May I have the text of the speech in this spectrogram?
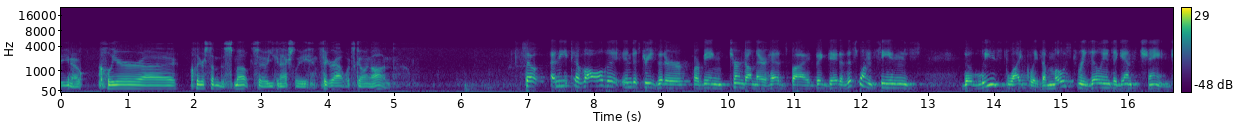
you know, clear uh, clear some of the smoke so you can actually figure out what's going on. So, Aneet, of all the industries that are, are being turned on their heads by big data, this one seems the least likely, the most resilient against change.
